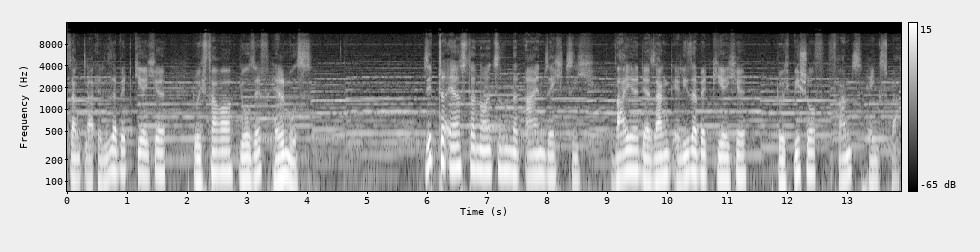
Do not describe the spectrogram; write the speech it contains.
St. Elisabeth Kirche durch Pfarrer Josef Helmus. 7.1.1961 Weihe der St. Elisabeth Kirche durch Bischof Franz Hengsbach.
